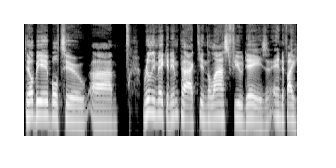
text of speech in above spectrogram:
they'll be able to um, really make an impact in the last few days. And, and if I,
